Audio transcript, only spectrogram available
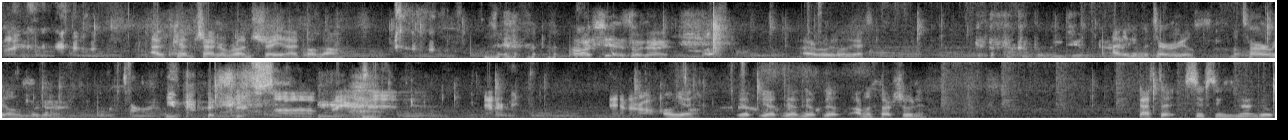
What? I kept trying to run straight and I fell down. Oh shit, that's so nice. Alright, where we going, guys? Get the fuck out the way, Jill. God. I didn't get materials. Oh Materials. my god. You pussy. There's uh, players in Anarchy. And they're all. Oh, yeah. Yep, yep, yep, yep, yep. I'm gonna start shooting. That's the 16 man group.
